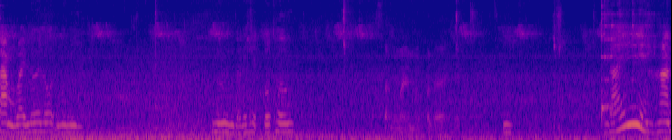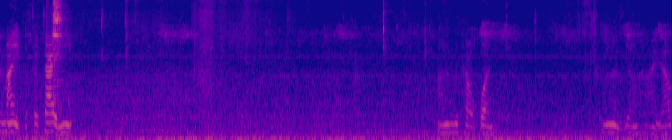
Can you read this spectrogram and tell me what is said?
ตั้งไว้เลยรถมือนี่มืออื่นก็ได้เห็ดตัวเทิงสั่งใหม่มาก็แล้วได้หานใหม่ก็ใกล้ๆนี่อันนี้มีเท่าก่อน อันยังหายแล้ว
